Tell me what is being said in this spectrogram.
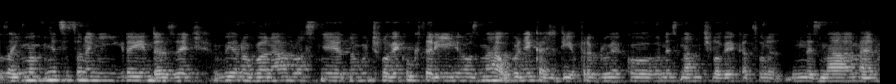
zajímavé, něco, co není nikde jinde. Zeď věnovaná vlastně jednomu člověku, který ho zná úplně každý, opravdu jako neznám člověka, co ne, nezná jméno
